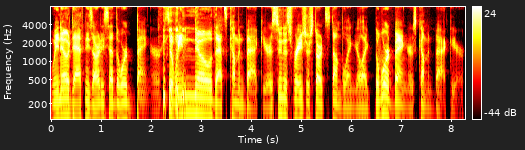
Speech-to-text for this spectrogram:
we know Daphne's already said the word banger, so we know that's coming back here. As soon as Frasier starts stumbling, you're like, the word banger's coming back here.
